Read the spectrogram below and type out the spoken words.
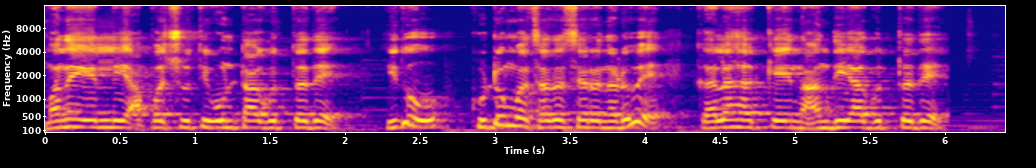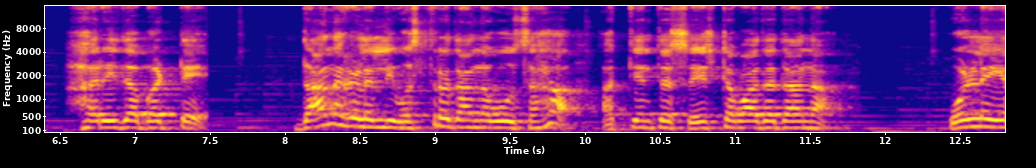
ಮನೆಯಲ್ಲಿ ಅಪಶ್ರುತಿ ಉಂಟಾಗುತ್ತದೆ. ಇದು ಕುಟುಂಬ ಸದಸ್ಯರ ನಡುವೆ ಕಲಹಕ್ಕೆ ನಾಂದಿಯಾಗುತ್ತದೆ. ಹರಿದ ಬಟ್ಟೆ. ದಾನಗಳಲ್ಲಿ ವಸ್ತ್ರದಾನವೂ ಸಹ ಅತ್ಯಂತ ಶ್ರೇಷ್ಠವಾದ ದಾನ. ಒಳ್ಳೆಯ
